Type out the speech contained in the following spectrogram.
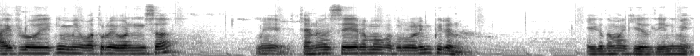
හයි ෆලෝයකින් මේ වතුර එවන් නිසා මේ චැනල් සේරම වතුරවලින් පිරෙනවා. ඒක තමයි කියල් තියෙන මේ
